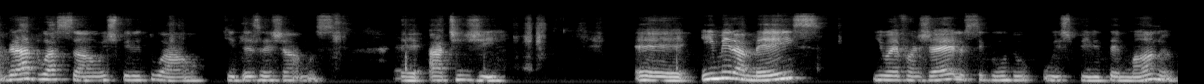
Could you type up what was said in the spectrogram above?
graduação espiritual que desejamos é, atingir. É, em Miramês e o Evangelho, segundo o Espírito Emmanuel,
